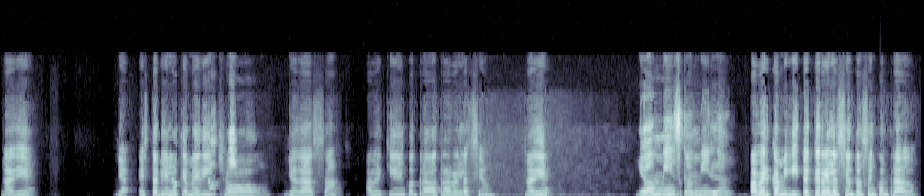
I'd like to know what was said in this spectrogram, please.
¿Nadie? Ya, ¿está bien lo que me ha dicho Yadasa? A ver, ¿quién ha encontrado otra relación? ¿Nadie? Yo, Miss Camila. A ver, Camilita, ¿qué relación te has encontrado?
